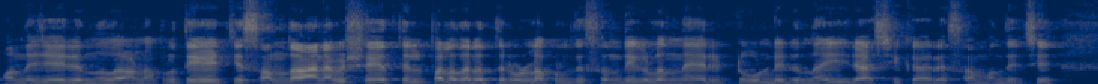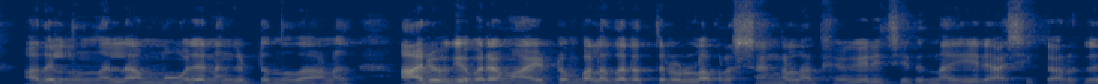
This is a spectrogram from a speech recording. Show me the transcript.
വന്നു ചേരുന്നതാണ്. പ്രത്യേകിച്ച് സന്താന വിഷയത്തിൽ പലതരത്തിലുള്ള പ്രതിസന്ധികളും നേരിട്ട് കൊണ്ടിരുന്ന ഈ രാശിക്കാരെ സംബന്ധിച്ച് അതിൽ നിന്നെല്ലാം മോചനം കിട്ടുന്നതാണ്. ആരോഗ്യപരമായിട്ടും പലതരത്തിലുള്ള പ്രശ്നങ്ങൾ അഭിമുഖീകരിച്ചിരുന്ന ഈ രാശിക്കാർക്ക്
